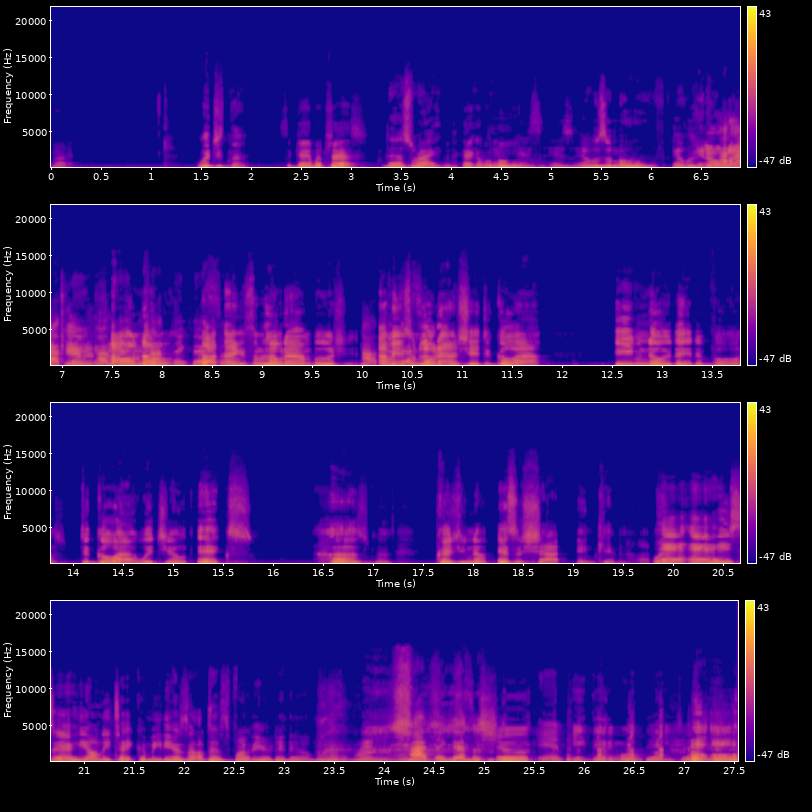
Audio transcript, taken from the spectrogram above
right. What'd you think? It's a game of chess. That's right. Heck of a move. It's- it's- it was a move. It was. You don't like I think- Kevin. I so- I don't I know, think but I think a- it's some low down bullshit. I I, mean, some a- low down shit to go out, even though they divorced, to go out with your ex husband, because you know it's a shot in Kevin Hart. and, and he said he only take comedians out that's funnier than him. right. I think that's a Suge and P Diddy move that he just Uh did. oh.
